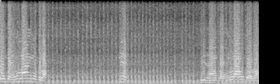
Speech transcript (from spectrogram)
ลงไปข้างล่างไงปะล่ะเนี่ยมีทางไปข้างล่างไปปะ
